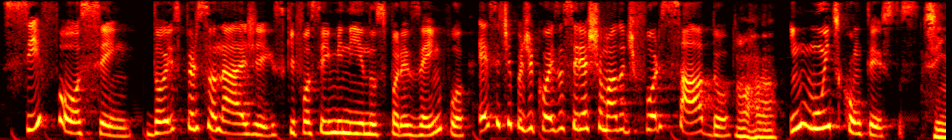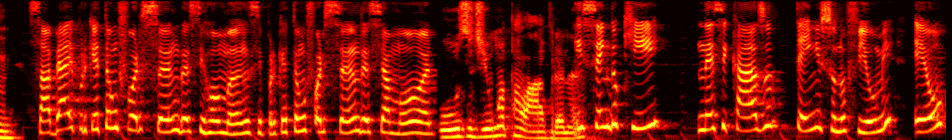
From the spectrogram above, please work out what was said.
se fossem dois personagens que fossem meninos, por exemplo, esse tipo de coisa seria chamado de forçado. Uhum. Em muitos contextos. Sim. Sabe? Ai, por que estão forçando esse romance? Por que estão forçando esse amor? O uso de uma palavra, né? E sendo que Nesse caso, tem isso no filme. Eu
